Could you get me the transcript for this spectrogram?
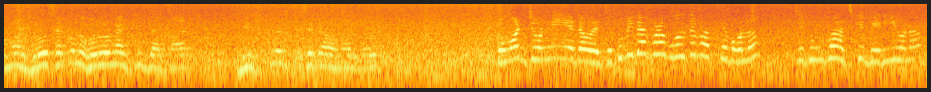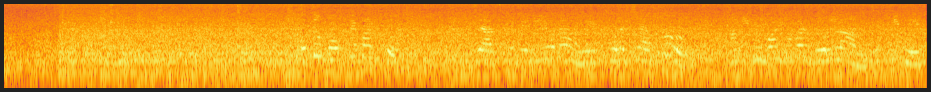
আমার দোষ এখনও হলো না কি ব্যাপার? বৃষ্টি হচ্ছে সেটা আমার দোষ। তোমার জন্যই এটা হয়েছে। তুমি তো একবার বলতে পারতে বলো যে টুম্পা আজকে বেরিয়েও না। ও তো বলতে পারতো যে আজকে বেরিয়েও না মেঘ করেছে এত। আমি দুবার দুবার বললাম যে মেঘ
